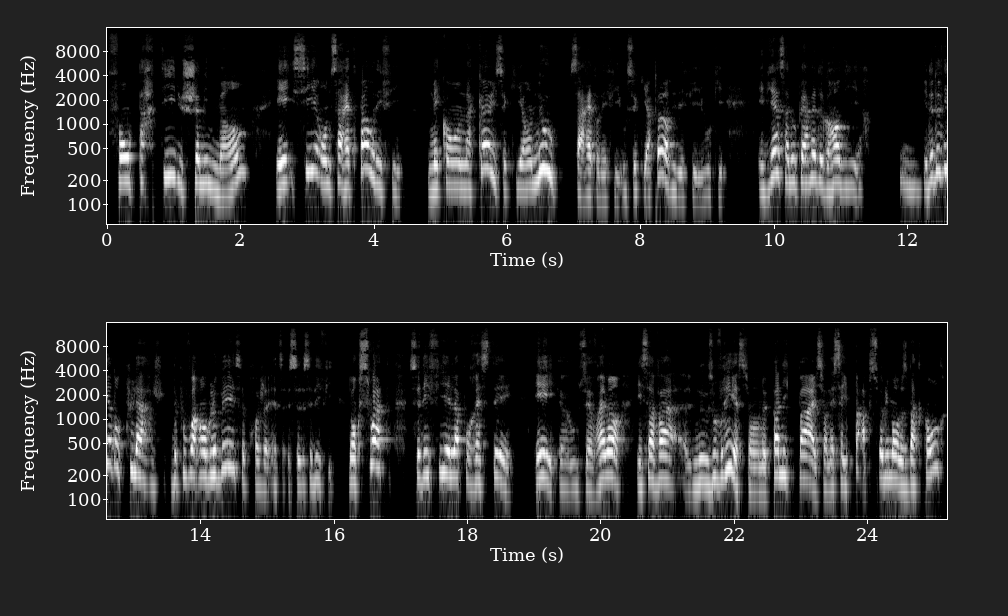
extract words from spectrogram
font partie du cheminement et si on ne s'arrête pas au défi, mais qu'on accueille ce qui en nous s'arrête au défi, ou ce qui a peur du défi, ou qui, eh bien, ça nous permet de grandir mm. et de devenir donc plus large, de pouvoir englober ce projet, ce, ce défi. Donc, soit ce défi est là pour rester et euh, c'est vraiment et ça va nous ouvrir si on ne panique pas et si on n'essaye pas absolument de se battre contre,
